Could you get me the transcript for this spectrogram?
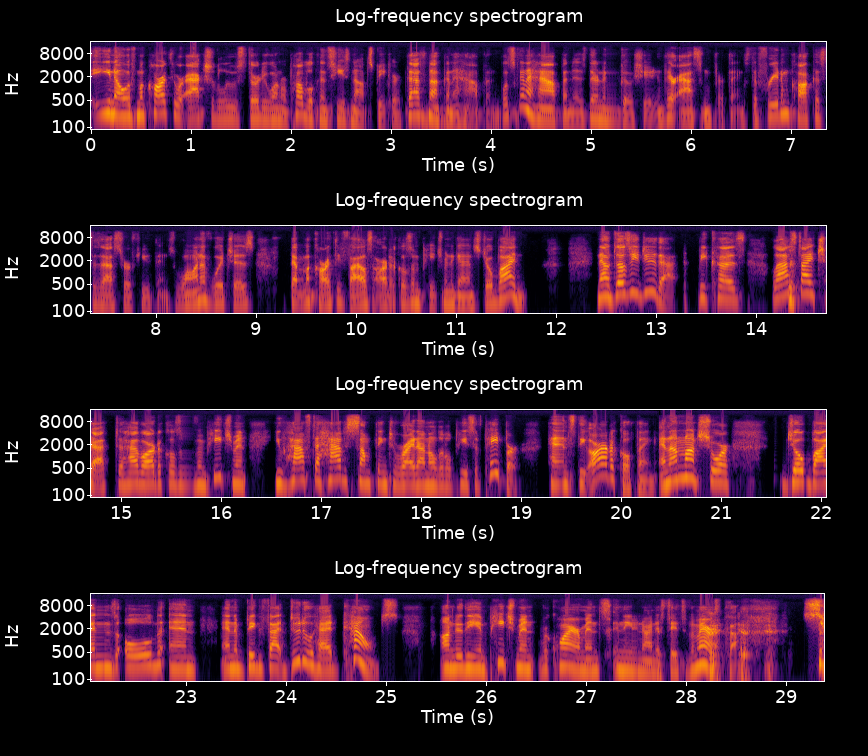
You know, if McCarthy were actually to lose 31 Republicans, he's not speaker. That's not going to happen. What's going to happen is they're negotiating. They're asking for things. The Freedom Caucus has asked for a few things. One of which is that McCarthy files articles of impeachment against Joe Biden. Now, does he do that? Because last I checked, to have articles of impeachment, you have to have something to write on a little piece of paper, hence the article thing. And I'm not sure Joe Biden's old and and a big fat doo doo head counts under the impeachment requirements in the United States of America. So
